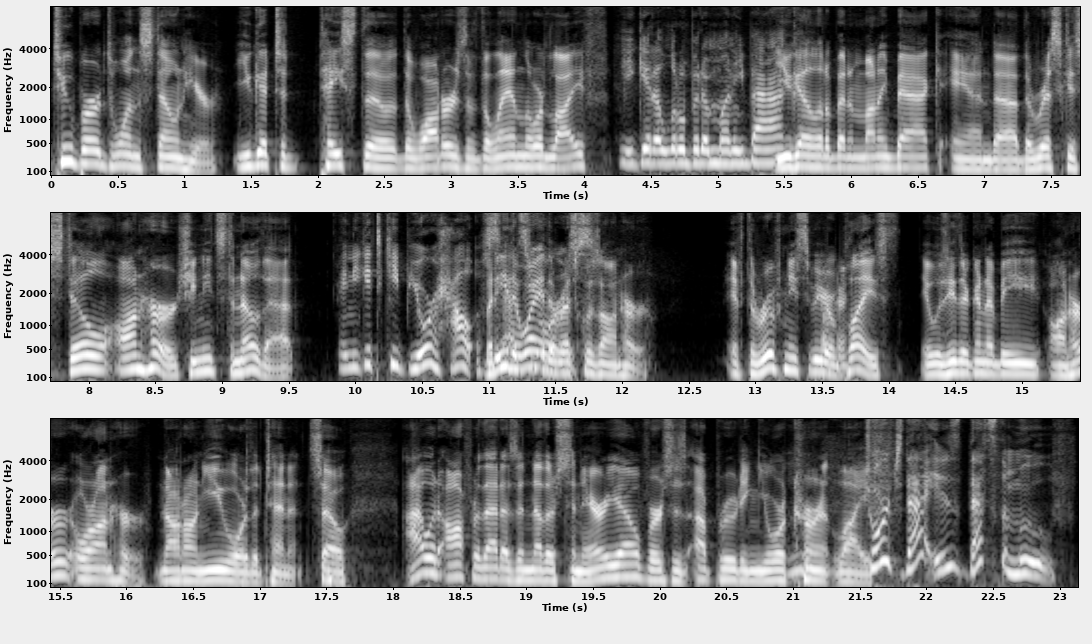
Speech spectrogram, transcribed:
two birds, one stone here. You get to taste the the waters of the landlord life. You get a little bit of money back. You get a little bit of money back, and uh, the risk is still on her. She needs to know that. And you get to keep your house. But either as way, the risk was on her. If the roof needs to be replaced, it was either going to be on her or on her, not on you or the tenant. So I would offer that as another scenario versus uprooting your current life. George, that is that's the move.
